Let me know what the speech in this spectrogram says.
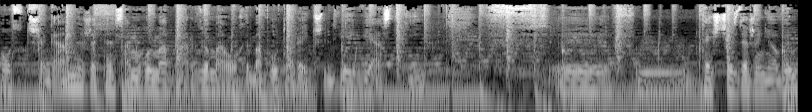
ostrzegamy, że ten samochód ma bardzo mało, chyba półtorej czy dwie gwiazdki w mm, teście zdarzeniowym,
